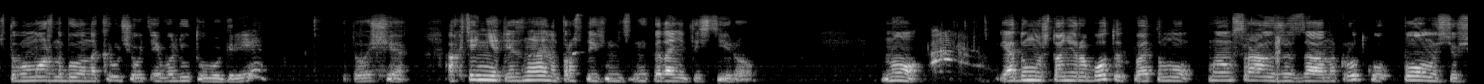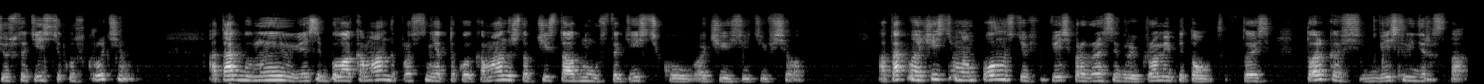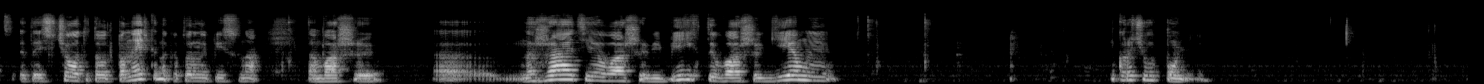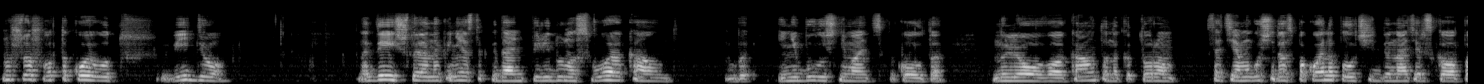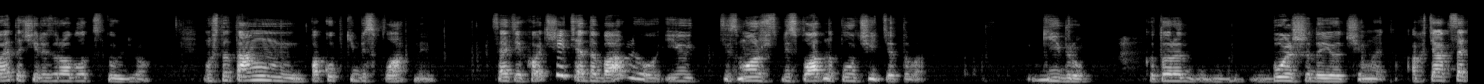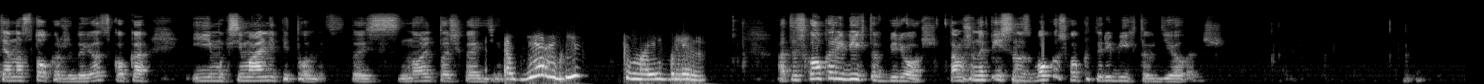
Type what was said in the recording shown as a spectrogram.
чтобы можно было накручивать эволюту в игре, это вообще... А хотя нет, я знаю, но просто их ни- никогда не тестировал. Но я думаю, что они работают, поэтому мы вам сразу же за накрутку полностью всю статистику скрутим. А так бы мы, если бы была команда, просто нет такой команды, чтобы чисто одну статистику очистить и все. А так мы очистим вам полностью весь прогресс игры, кроме питомцев. То есть только весь лидер стат. Это из чего вот эта вот панелька, на которой написано там ваши э, нажатия, ваши ребихты, ваши гемы. Ну, короче, вы поняли. Ну что ж, вот такое вот видео. Надеюсь, что я наконец-то когда-нибудь перейду на свой аккаунт. И не буду снимать с какого-то нулевого аккаунта, на котором... Кстати, я могу сюда спокойно получить донатерского пэта через Roblox Studio. Потому что там покупки бесплатные. Кстати, хочешь, я тебя добавлю, и ты сможешь бесплатно получить этого гидру, которая больше дает, чем это. А хотя, кстати, она столько же дает, сколько и максимальный питомец, то есть 0.1. А где ребятки мои, блин? А ты сколько ребихтов берешь? Там же написано сбоку, сколько ты ребихтов делаешь.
